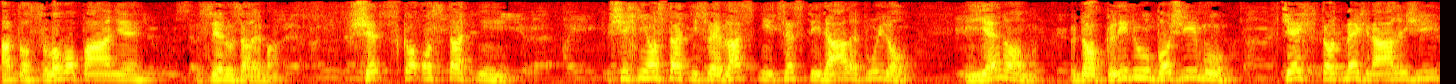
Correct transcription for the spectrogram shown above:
a to slovo páně z Jeruzaléma. Všecko ostatní, všichni ostatní své vlastní cesty dále půjdou. Jenom do klidu božímu v těchto dnech náleží,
